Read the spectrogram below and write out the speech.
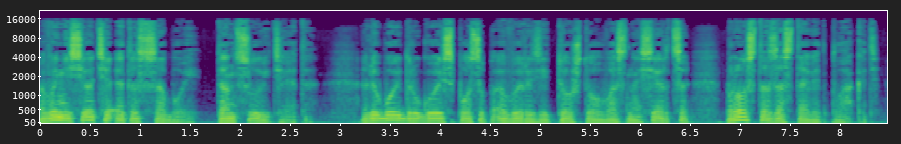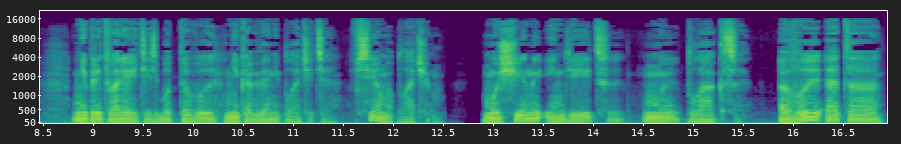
Вы несете это с собой, танцуете это. Любой другой способ выразить то, что у вас на сердце, просто заставит плакать. Не притворяйтесь, будто вы никогда не плачете. Все мы плачем. Мужчины-индейцы, мы плаксы. А вы — это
